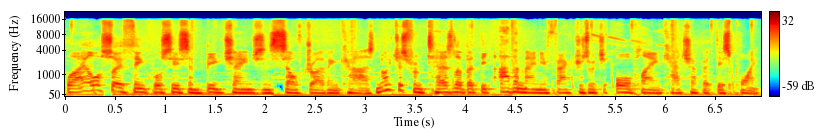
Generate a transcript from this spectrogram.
Well, I also think we'll see some big changes in self driving cars, not just from Tesla, but the other manufacturers, which are all playing catch up at this point.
